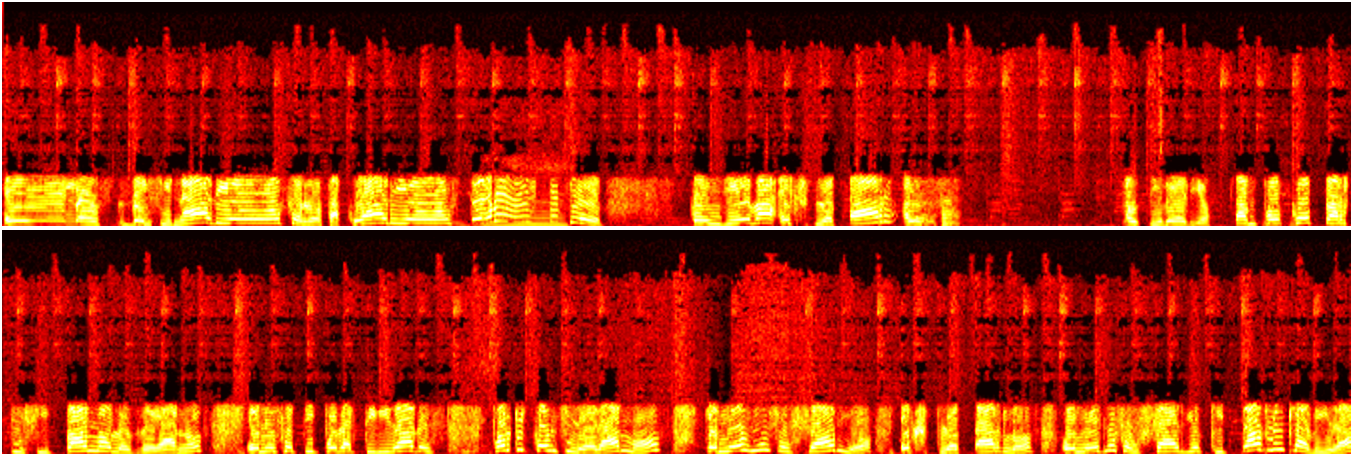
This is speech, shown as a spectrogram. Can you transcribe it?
eh, los delfinarios o los acuarios, todo esto que conlleva explotar a los cautiverio. Tampoco participamos los veganos en ese tipo de actividades porque consideramos que no es necesario explotarlos o no es necesario quitarles la vida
